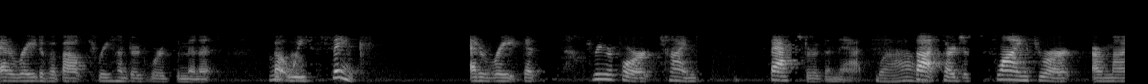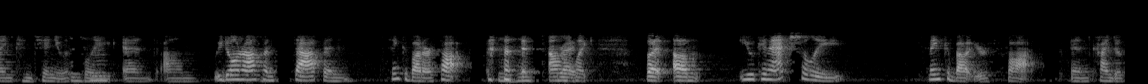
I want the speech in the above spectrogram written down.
at a rate of about 300 words a minute Oh, but we think at a rate that's three or four times faster than that Wow. thoughts are just flying through our our mind continuously Mm-hmm. and um we don't often stop and think about our thoughts Mhm. it sounds Right. like but um you can actually think about your thoughts and kind of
